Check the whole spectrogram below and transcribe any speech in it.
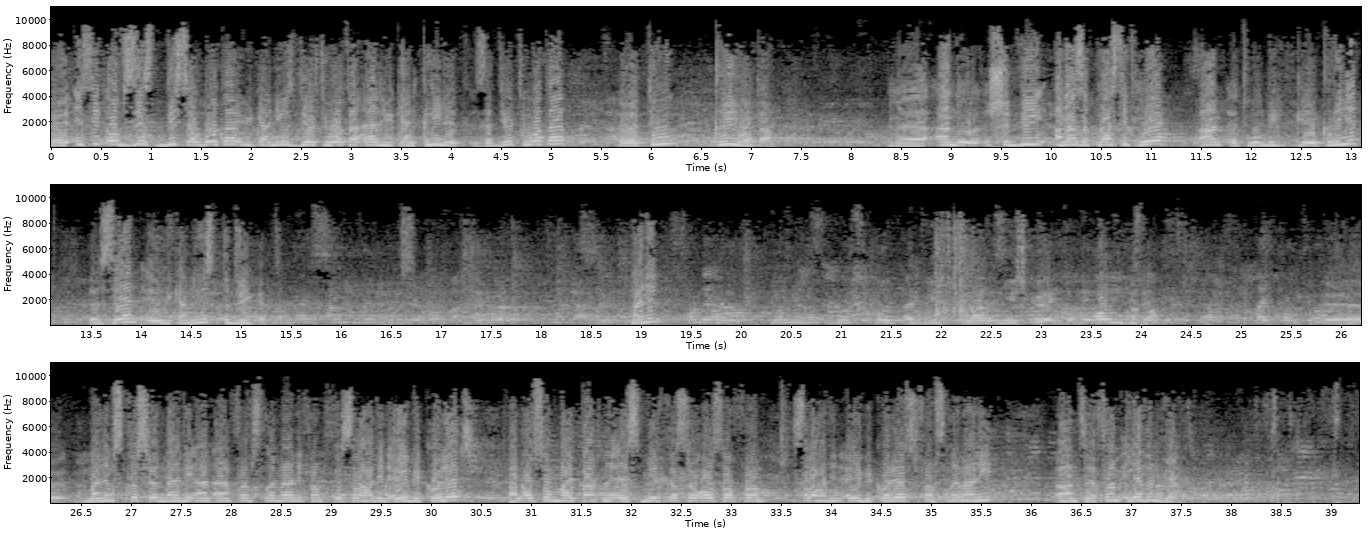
uh, instead of this distilled water, we can use dirty water and we can clean it, the dirty water uh, to clean water. Uh, and should be another plastic here and it will be cleaned. Then we can use to drink it. Name? Your school and which you are in which grade? Okay, only this one. Like continue. Uh, my name is Khosrow Mahdi and I'm from Slimani from Salahuddin Ayubi College and also my partner is Mir Khosrow also from Salahuddin Ayubi College from Slimani and uh, from 11th grade.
